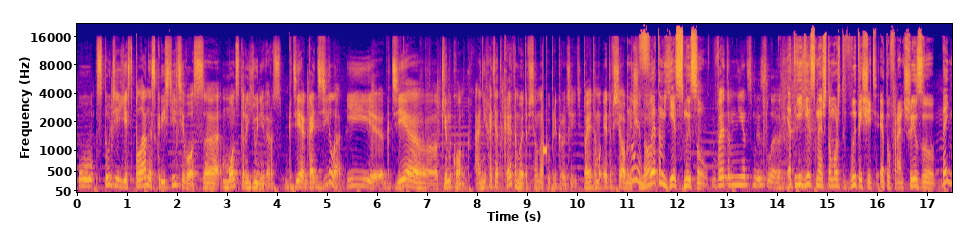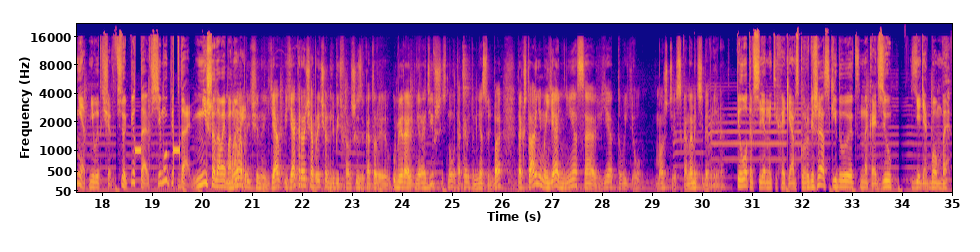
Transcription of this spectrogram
у студии есть планы скрестить его с э, Monster Universe, где Годзилла и где э, Кинг-Конг. Они хотят к этому это все нахуй прикрутить. Поэтому это все обречено. Ну, в этом есть смысл. В этом нет смысла. Это единственное, что может вытащить эту франшизу. Да нет, не вытащит. Все, пизда. Всему пизда. Миша, давай по. Мы обречены. Я, я, короче, обречен любить франшизы, которые умирают не родившись. Ну, вот такая вот у меня судьба. Так что аниме я не советую можете сэкономить себе время. Пилоты вселенной Тихоокеанского рубежа скидывают на Кадзю егерь-бомбы.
